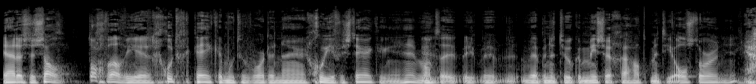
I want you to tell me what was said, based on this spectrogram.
ja. dus er zal toch wel weer goed gekeken moeten worden naar goede versterkingen. Hè? Want eh, we, we- we hebben natuurlijk een misser gehad met die Olstorn. Ja.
